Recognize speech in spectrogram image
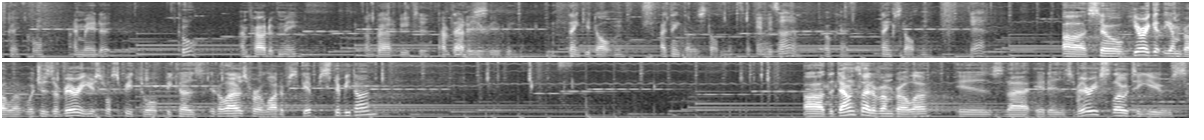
Okay, cool. I made it. Cool. I'm proud of me. I'm proud of you too. I'm proud of you, thanks. VB. Thank you, Dalton. I think that was Dalton that said that. Anytime. Okay, thanks, Dalton. Yeah. Uh, so here I get the umbrella, which is a very useful speed tool because it allows for a lot of skips to be done. Uh, the downside of umbrella is that it is very slow to use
